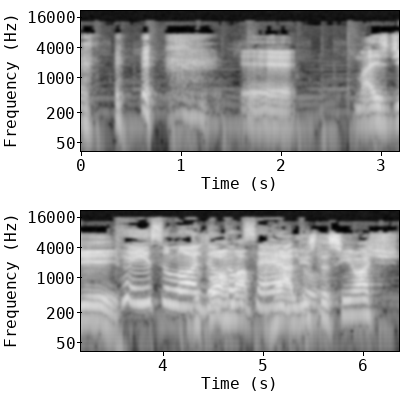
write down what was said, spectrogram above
É, mas de, Que isso, Loli, de deu forma certo. realista, assim, eu acho...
